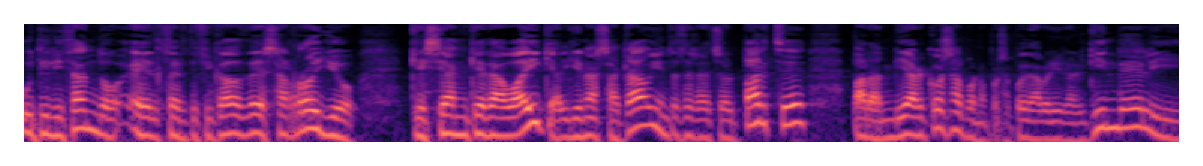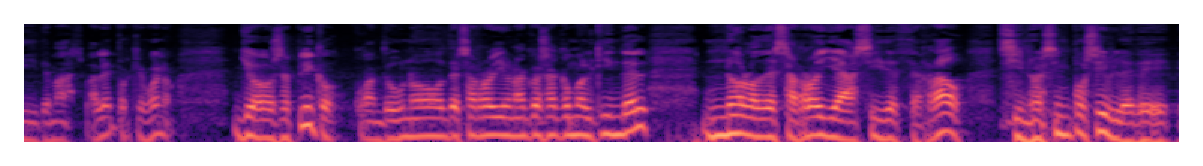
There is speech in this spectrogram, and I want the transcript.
utilizando el certificado de desarrollo que se han quedado ahí, que alguien ha sacado y entonces ha hecho el parche para enviar cosas, bueno, pues se puede abrir el Kindle y demás, ¿vale? Porque bueno, yo os explico, cuando uno desarrolla una cosa como el Kindle, no lo desarrolla así de cerrado, sino es imposible de,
